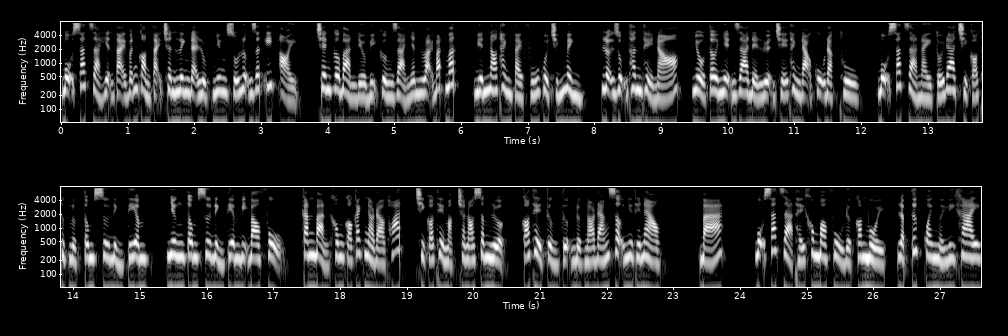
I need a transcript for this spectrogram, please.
bộ sát giả hiện tại vẫn còn tại chân linh đại lục nhưng số lượng rất ít ỏi, trên cơ bản đều bị cường giả nhân loại bắt mất, biến nó thành tài phú của chính mình, lợi dụng thân thể nó, nhổ tơ nhện ra để luyện chế thành đạo cụ đặc thù. Bộ sát giả này tối đa chỉ có thực lực tông sư đỉnh tiêm, nhưng tông sư đỉnh tiêm bị bao phủ, căn bản không có cách nào đào thoát, chỉ có thể mặc cho nó xâm lược, có thể tưởng tượng được nó đáng sợ như thế nào. Bá, bộ sát giả thấy không bao phủ được con mồi, lập tức quay người ly khai,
